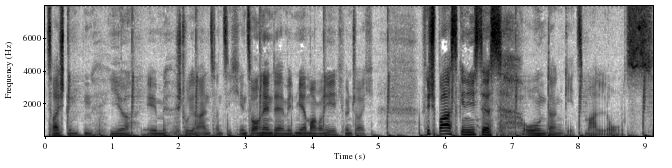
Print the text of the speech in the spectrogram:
Zwei Stunden hier im Studio 21 ins Wochenende mit mir, Margoni. Ich wünsche euch viel Spaß, genießt es und dann geht's mal los.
